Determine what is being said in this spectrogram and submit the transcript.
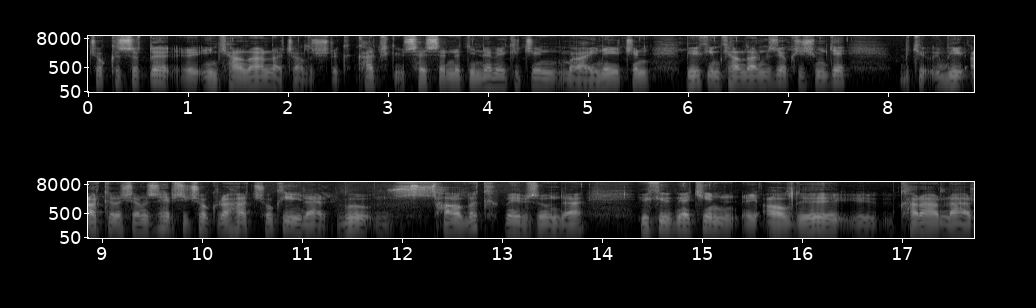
çok kısıtlı e, imkanlarla çalıştık. Kalp seslerini dinlemek için, muayene için büyük imkanlarımız yok. Şimdi bütün bir arkadaşlarımız hepsi çok rahat, çok iyiler. Bu sağlık mevzuunda hükümetin e, aldığı e, kararlar,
